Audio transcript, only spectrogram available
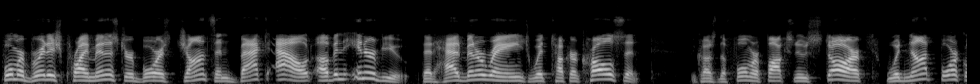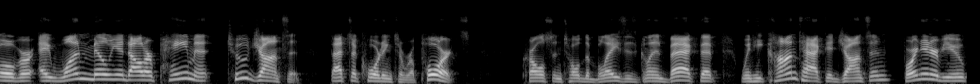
Former British Prime Minister Boris Johnson backed out of an interview that had been arranged with Tucker Carlson because the former Fox News star would not fork over a $1 million payment to Johnson. That's according to reports. Carlson told the Blaze's Glenn Beck that when he contacted Johnson for an interview,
